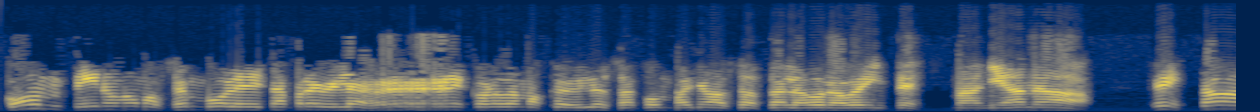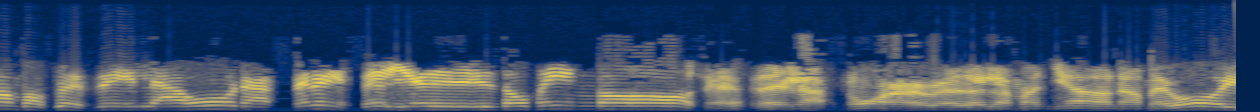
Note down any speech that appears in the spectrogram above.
Continuamos en boleta previa. Les recordamos que hoy los acompañamos hasta la hora 20. Mañana estamos desde la hora 13 y el domingo desde las 9 de la mañana. Me voy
